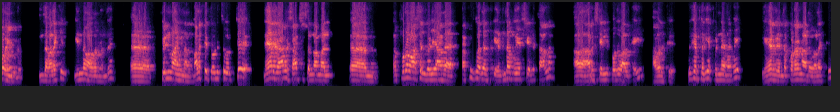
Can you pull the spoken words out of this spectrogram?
போய்விடும். இந்த வழக்கில் இன்னும் அவர் வந்து பின்வாங்கினார் வழக்கை தொடுத்து விட்டு நேரடியாக சாட்சி சொல்லாமல் புறவாசல் வழியாக தப்பிப்பதற்கு எந்த முயற்சி எடுத்தாலும் அரசியல் பொது வாழ்க்கையில் அவருக்கு மிகப்பெரிய பின்னடைவை ஏன் இந்த கொடநாடு வழக்கு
